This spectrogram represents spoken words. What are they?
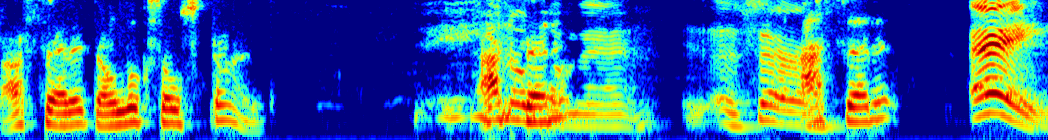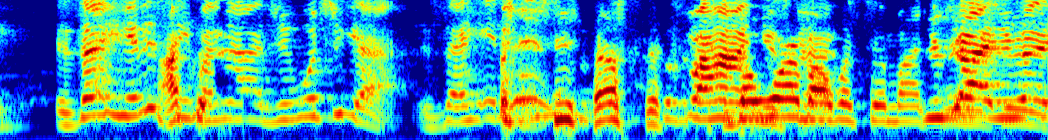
I said it. Don't look so stunned. You I said what, it. man, Uh, sir. I said it. hey, is that I Hennessy could- behind you? What you got? Is that Hennessy? What's Don't behind you? worry sir? about what's in my. You got you got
